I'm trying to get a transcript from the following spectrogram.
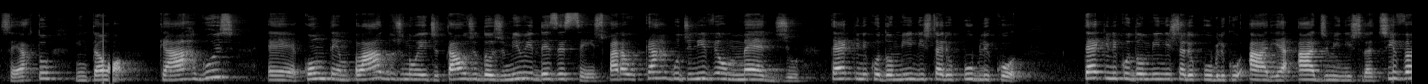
certo? Então, ó, cargos é, contemplados no edital de 2016 para o cargo de nível médio, técnico do Ministério Público, técnico do Ministério Público, área administrativa,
